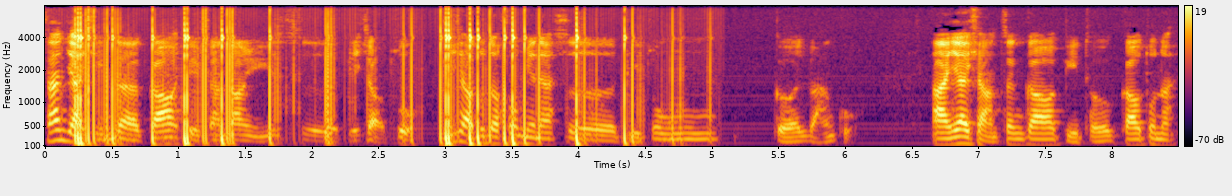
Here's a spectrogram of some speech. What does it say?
三角形的高就相当于是鼻小柱，鼻小柱的后面呢是鼻中隔软骨。啊，要想增高鼻头高度呢，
